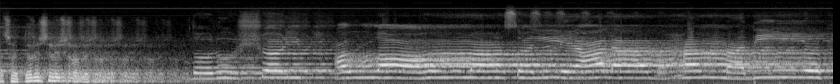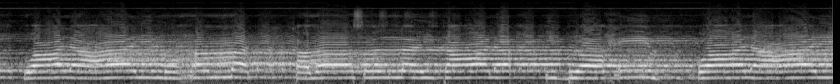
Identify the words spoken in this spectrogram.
আচ্ছা দরুদ শরীফ শোনাবে দরুদ শরীফ, আল্লাহুম্মা সাল্লি আলা মুহাম্মাদিন ওয়া আলা আলি মুহাম্মাদ কামা সাল্লাইতা আলা ইব্রাহিম ওয়া আলা আলি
